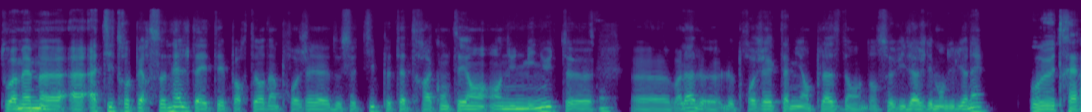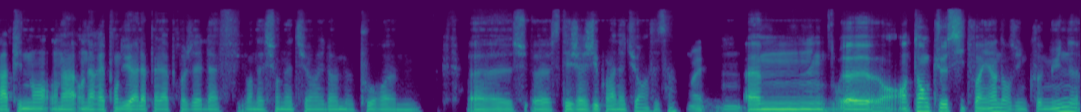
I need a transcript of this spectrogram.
toi-même, à, titre personnel, tu as été porteur d'un projet de ce type, peut-être raconter en, une minute voilà, le, projet que tu as mis en place dans, ce village des Monts du Lyonnais. Oui, très rapidement, on a, on a répondu à l'appel à projet de la Fondation Nature et l'Homme pour c'était J'agis pour la nature, hein, c'est ça? Ouais. Mmh. En tant que citoyen dans une commune,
